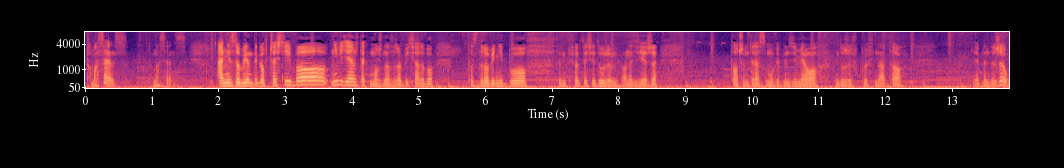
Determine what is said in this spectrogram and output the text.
to ma sens. Ma sens. A nie zrobiłem tego wcześniej, bo nie wiedziałem, że tak można zrobić, albo to zdrowie nie było w tym priorytecie dużym. Mam nadzieję, że to, o czym teraz mówię, będzie miało duży wpływ na to, jak będę żył.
